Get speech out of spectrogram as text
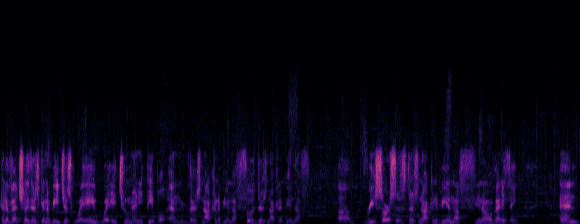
And eventually, there's going to be just way, way too many people, and there's not going to be enough food. There's not going to be enough um, resources. There's not going to be enough, you know, of anything. And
